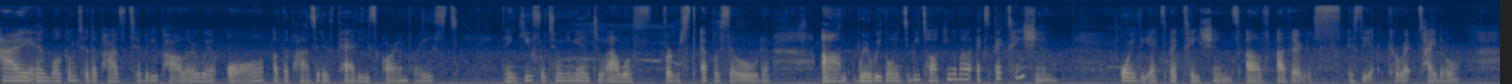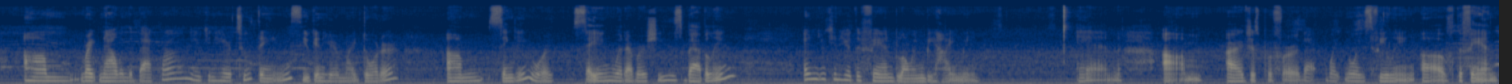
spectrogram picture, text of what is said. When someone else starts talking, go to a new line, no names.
Hi, and welcome to the Positivity Parlor where all of the positive patties are embraced. Thank you for tuning in to our first episode um, where we're going to be talking about expectation or the expectations of others, is the correct title. Um, right now, in the background, you can hear two things. You can hear my daughter um, singing or saying whatever she's babbling and you can hear the fan blowing behind me. And um, I just prefer that white noise feeling of the fan.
